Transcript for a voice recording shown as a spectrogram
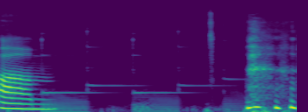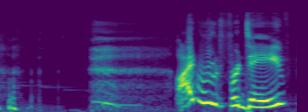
Um, I'd root for Dave.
